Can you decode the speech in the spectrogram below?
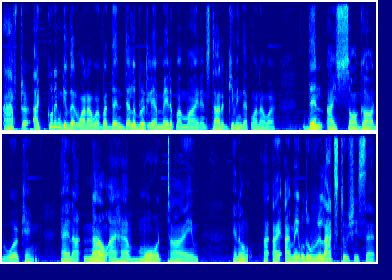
after I couldn't give that one hour, but then deliberately I made up my mind and started giving that one hour. Then I saw God working, and I, now I have more time. You know, I, I, I'm able to relax too, she said.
